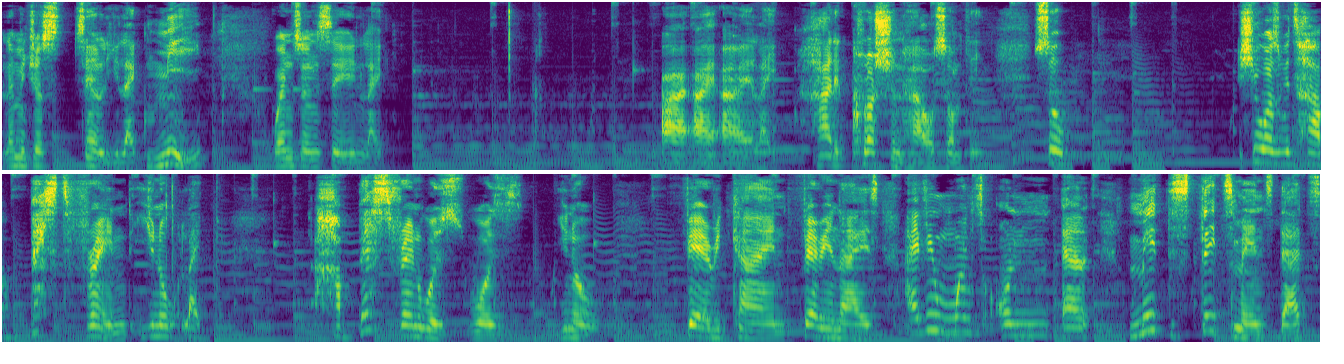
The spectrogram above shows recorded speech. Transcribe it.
Let me just tell you like me went on saying like I, I, I like had a crush on her or something. So she was with her best friend, you know, like her best friend was was, you know, very kind, very nice. I even went on uh, made the statement that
